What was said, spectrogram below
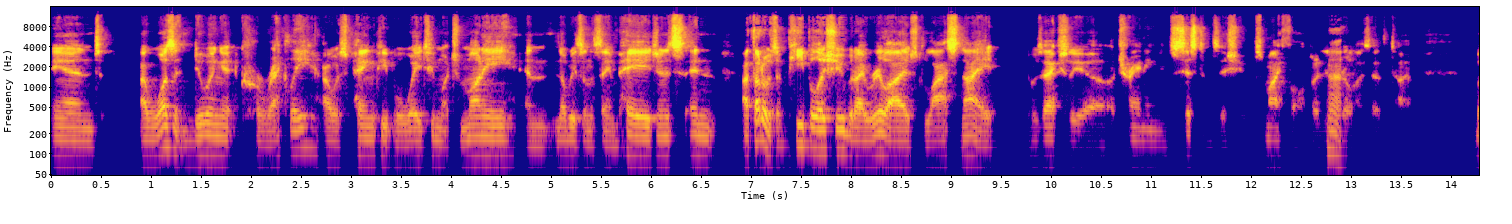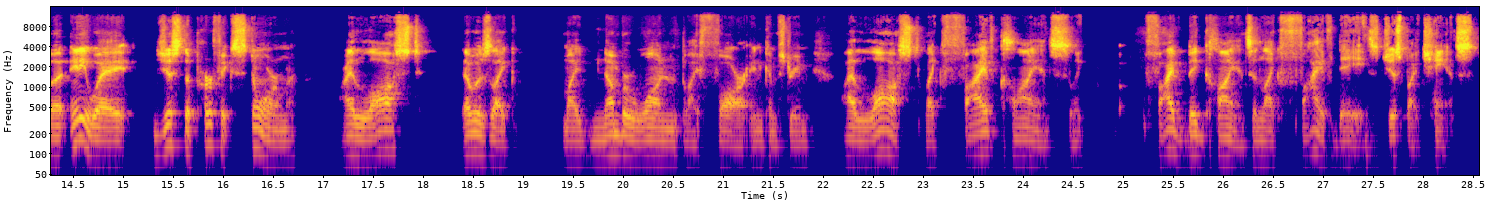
and I wasn't doing it correctly. I was paying people way too much money, and nobody's on the same page. And it's and I thought it was a people issue, but I realized last night it was actually a, a training and systems issue. It was my fault, but I didn't huh. realize that at the time. But anyway, just the perfect storm. I lost. That was like my number one by far income stream. I lost like five clients, like five big clients in like five days just by chance.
